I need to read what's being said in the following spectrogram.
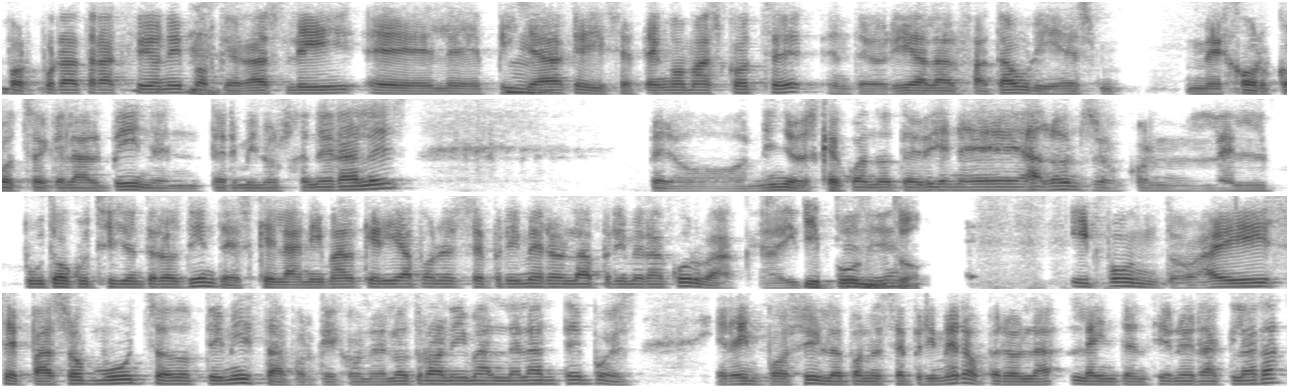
por pura atracción y porque Gasly eh, le pilla que dice tengo más coche. En teoría el Alfa Tauri es mejor coche que el Alpine en términos generales. Pero, niño, es que cuando te viene Alonso con el puto cuchillo entre los dientes, que el animal quería ponerse primero en la primera curva, que ahí- Y punto. Y punto. Ahí se pasó mucho de optimista, porque con el otro animal delante, pues era imposible ponerse primero, pero la, la intención era clara.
